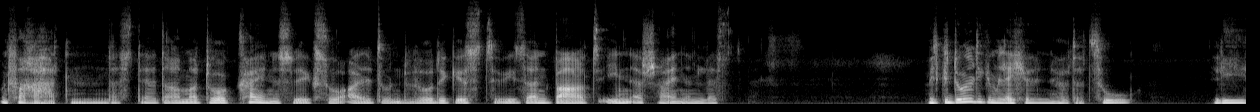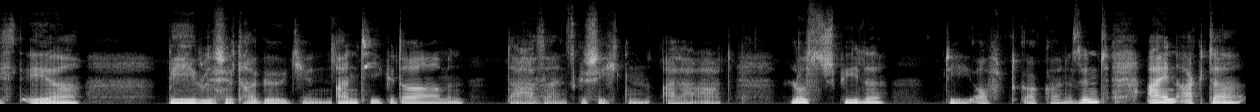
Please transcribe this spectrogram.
und verraten, dass der Dramaturg keineswegs so alt und würdig ist, wie sein Bart ihn erscheinen lässt. Mit geduldigem Lächeln hört er zu, liest er biblische Tragödien, antike Dramen, Daseinsgeschichten aller Art, Lustspiele, die oft gar keine sind, Einakter,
